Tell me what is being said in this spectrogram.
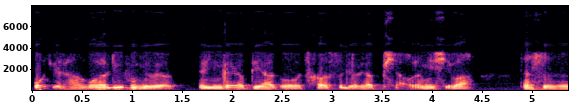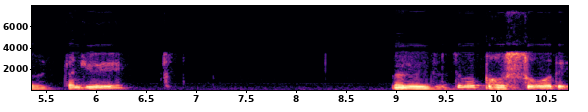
我觉得哈，我的女朋友要应该要比那个超市女孩要漂亮一些吧。但是感觉，嗯，这这个不好说的？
